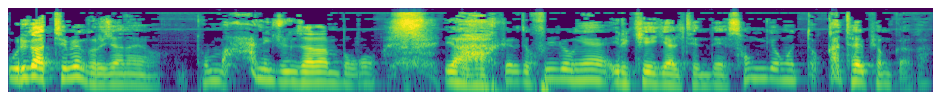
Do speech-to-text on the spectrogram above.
우리 같으면 그러잖아요. 돈 많이 준 사람 보고 야 그래도 훌륭해 이렇게 얘기할 텐데 성경은 똑같아요 평가가.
